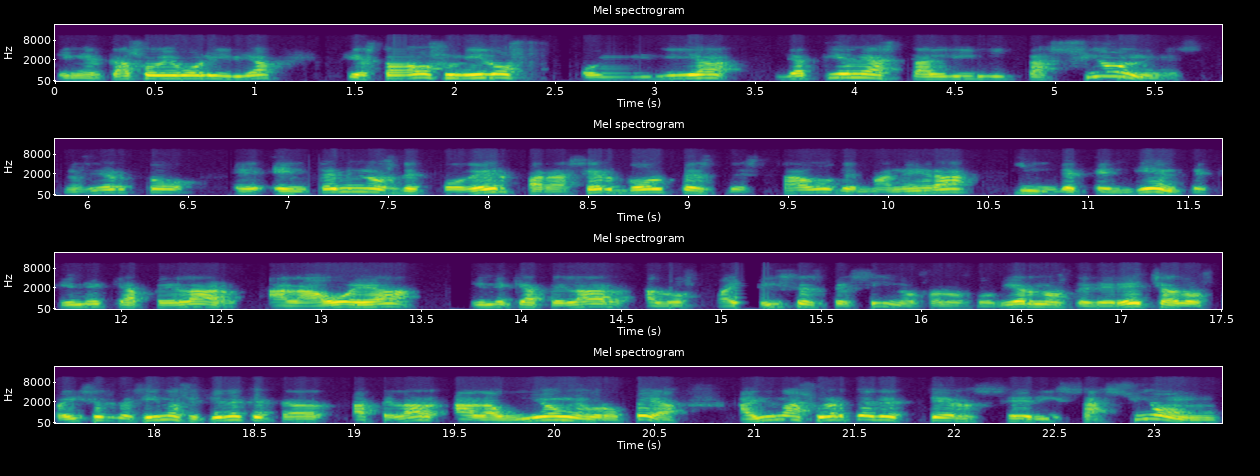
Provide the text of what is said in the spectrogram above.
en el caso de Bolivia, que Estados Unidos hoy día ya tiene hasta limitaciones, ¿no es cierto?, eh, en términos de poder para hacer golpes de Estado de manera independiente. Tiene que apelar a la OEA, tiene que apelar a los países vecinos, a los gobiernos de derecha de los países vecinos y tiene que apelar a la Unión Europea. Hay una suerte de tercerización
